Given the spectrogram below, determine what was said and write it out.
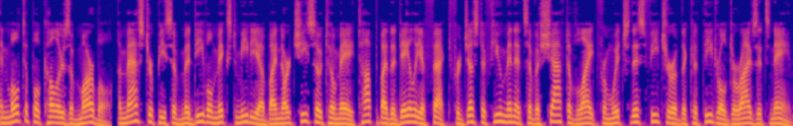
and multiple colors of marble, a masterpiece of medieval mixed media by Narciso Tomé topped by the daily effect for just a few minutes of a shaft of light from which this feature of the cathedral derives its name.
